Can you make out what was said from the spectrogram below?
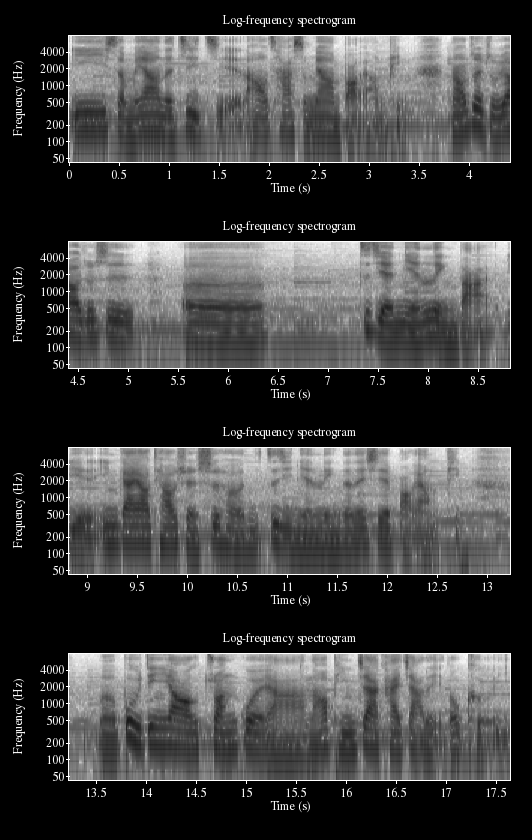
依什么样的季节，然后擦什么样的保养品，然后最主要就是呃自己的年龄吧，也应该要挑选适合你自己年龄的那些保养品。呃，不一定要专柜啊，然后平价开价的也都可以，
